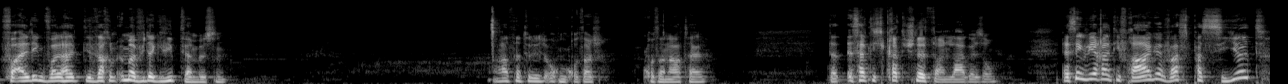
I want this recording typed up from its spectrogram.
Vor allen Dingen, weil halt die Sachen immer wieder gesiebt werden müssen. Das ist natürlich auch ein großer, großer Nachteil. Das ist halt nicht gerade die schnellste Anlage so. Deswegen wäre halt die Frage, was passiert,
